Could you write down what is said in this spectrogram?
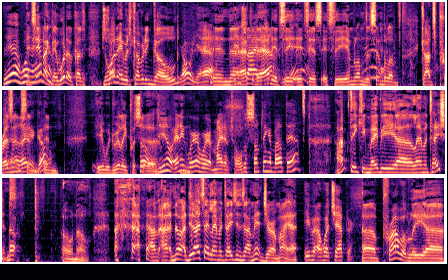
Yeah, what it seemed like they would have because the So- one it was covered in gold. Oh yeah, And uh, after that, out. it's the Yeah. it's it's it's the emblem, the symbol of God's presence, there you and, go. and it would really put So, the. do you know anywhere where it might have told us something about that? I'm thinking maybe uh, Lamentations. No. Oh no, I, I, no! Did I say Lamentations? I meant Jeremiah. Even uh, what chapter? Uh, probably. Uh,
